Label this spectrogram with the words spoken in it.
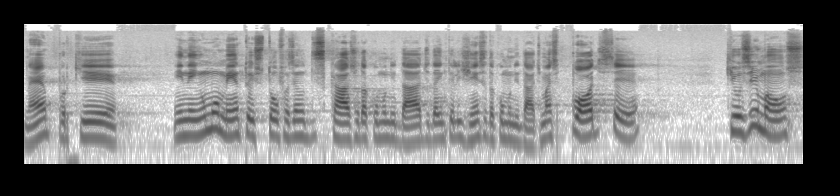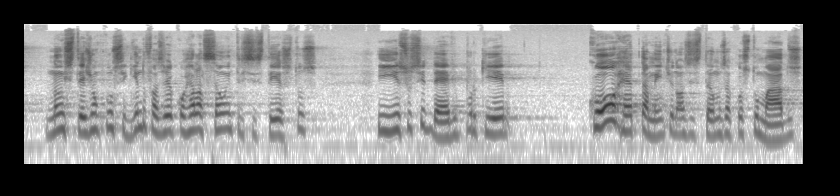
né? Porque em nenhum momento eu estou fazendo descaso da comunidade, da inteligência da comunidade, mas pode ser que os irmãos não estejam conseguindo fazer correlação entre esses textos, e isso se deve porque corretamente nós estamos acostumados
